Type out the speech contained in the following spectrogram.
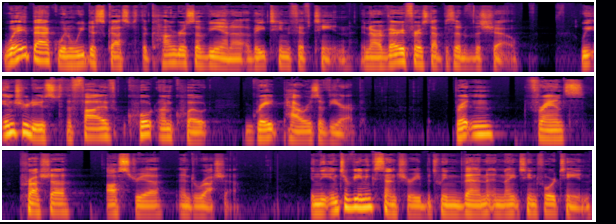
Way back when we discussed the Congress of Vienna of 1815 in our very first episode of the show, we introduced the five quote unquote great powers of Europe Britain, France, Prussia, Austria, and Russia. In the intervening century between then and 1914,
